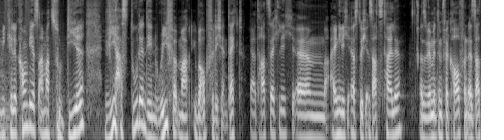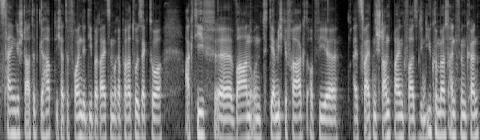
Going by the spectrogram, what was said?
Michele, kommen wir jetzt einmal zu dir. Wie hast du denn den Refurb-Markt überhaupt für dich entdeckt? Ja, tatsächlich ähm, eigentlich erst durch Ersatzteile. Also wir haben mit dem Verkauf von Ersatzteilen gestartet gehabt. Ich hatte Freunde, die bereits im Reparatursektor aktiv äh, waren und die haben mich gefragt, ob wir als zweiten Standbein quasi den E-Commerce einführen können.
